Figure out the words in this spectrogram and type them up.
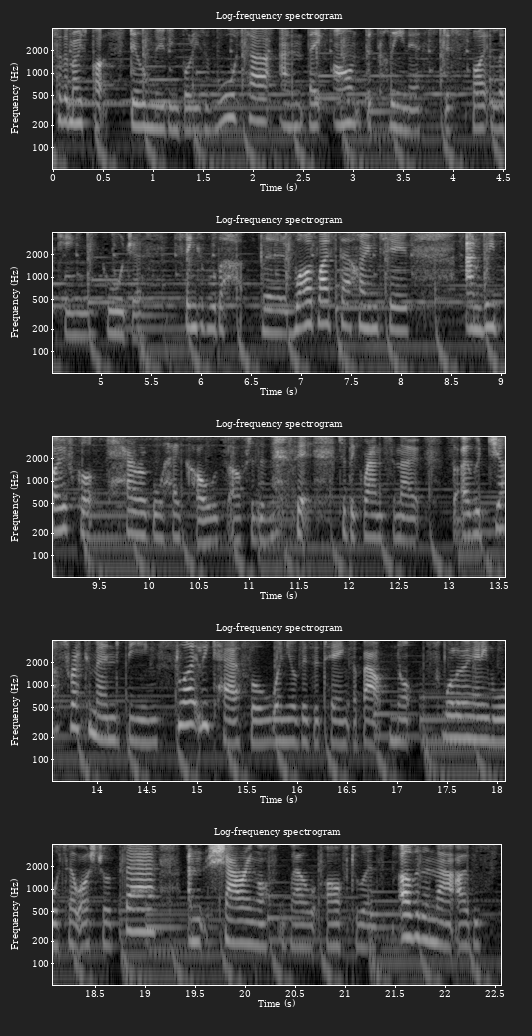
for the most part, still moving bodies of water, and they aren't the cleanest despite looking gorgeous. Think of all the, the wildlife they're home to, and we both got terrible head colds after the visit to the Grand Cenote. So I would just recommend being slightly careful when you're visiting about not swallowing any water whilst you're there and showering off well afterwards. Other than that, I was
